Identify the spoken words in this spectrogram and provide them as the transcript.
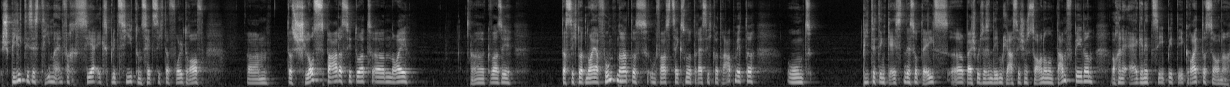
spielt dieses Thema einfach sehr explizit und setzt sich da voll drauf. Ähm, das Schlossbad, das sie dort äh, neu äh, quasi, das sich dort neu erfunden hat, das umfasst 630 Quadratmeter und bietet den Gästen des Hotels äh, beispielsweise neben klassischen Saunen und Dampfbädern auch eine eigene CBD-Kräutersauna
